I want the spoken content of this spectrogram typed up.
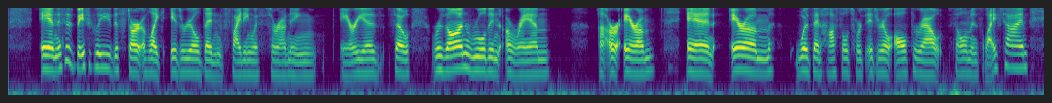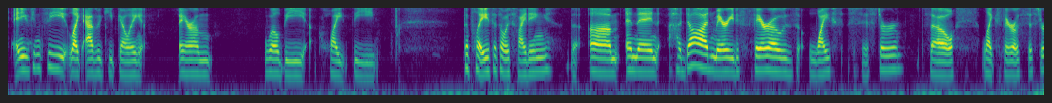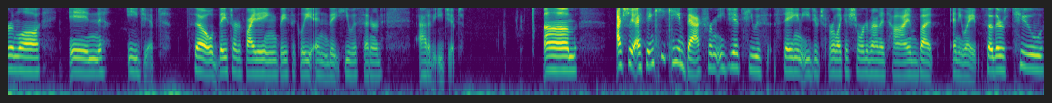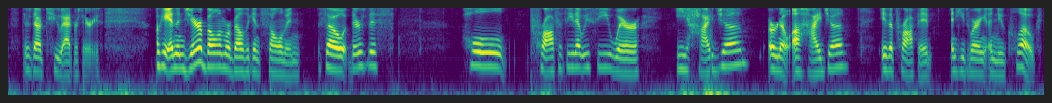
And this is basically the start of like Israel then fighting with surrounding areas. So Rezon ruled in Aram, uh, or Aram, and Aram was then hostile towards Israel all throughout Solomon's lifetime. And you can see, like, as we keep going, Aram will be quite the the place that's always fighting. The, um, and then Hadad married Pharaoh's wife's sister, so like Pharaoh's sister-in-law in Egypt. So they started fighting basically, and that he was centered out of Egypt. Um, actually, I think he came back from Egypt. He was staying in Egypt for like a short amount of time, but anyway, so there's two. There's now two adversaries. Okay, and then Jeroboam rebels against Solomon. So there's this whole prophecy that we see where Ahijah, or no, Ahijah is a prophet and he's wearing a new cloak.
